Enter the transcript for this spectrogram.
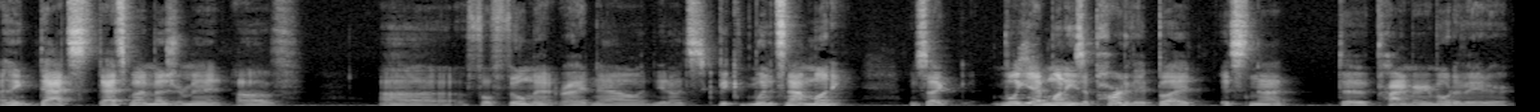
I think that's that's my measurement of uh, fulfillment right now. You know, it's when it's not money. It's like, well, yeah, money's a part of it, but it's not the primary motivator.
